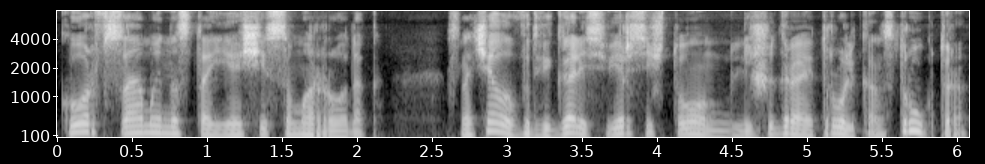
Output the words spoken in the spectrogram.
Корф самый настоящий самородок. Сначала выдвигались версии, что он лишь играет роль конструктора,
